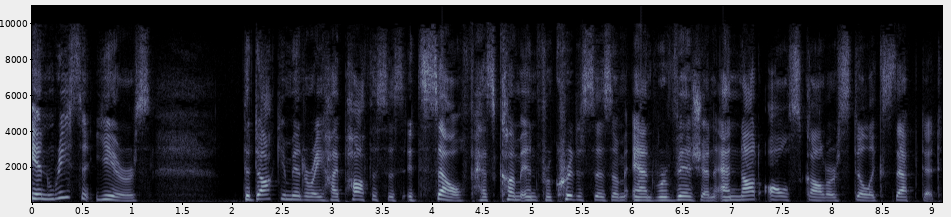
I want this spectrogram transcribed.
In recent years, the documentary hypothesis itself has come in for criticism and revision, and not all scholars still accept it.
